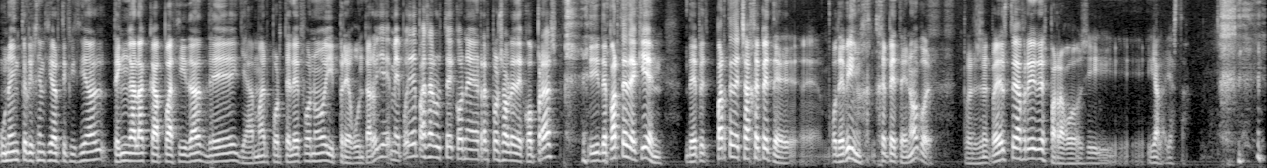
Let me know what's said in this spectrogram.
una inteligencia artificial tenga la capacidad de llamar por teléfono y preguntar, oye, ¿me puede pasar usted con el responsable de compras? ¿Y de parte de quién? De parte de ChatGPT eh, o de Bing GPT, ¿no? Pues, pues usted a freír espárragos y, y ya está.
